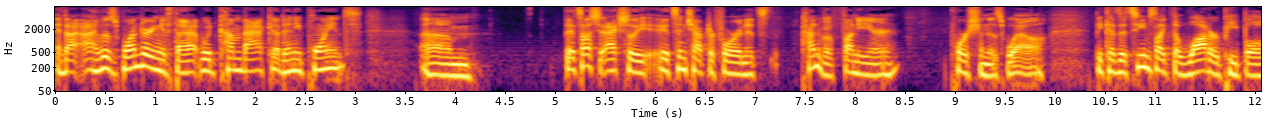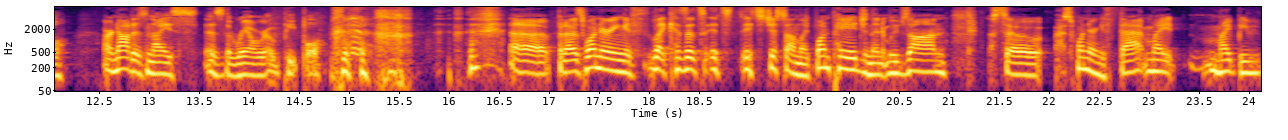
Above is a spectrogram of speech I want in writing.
And I, I was wondering if that would come back at any point. Um, it's actually it's in chapter four, and it's kind of a funnier portion as well, because it seems like the water people are not as nice as the railroad people. uh, but I was wondering if, like, because it's it's it's just on like one page and then it moves on. So I was wondering if that might might be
